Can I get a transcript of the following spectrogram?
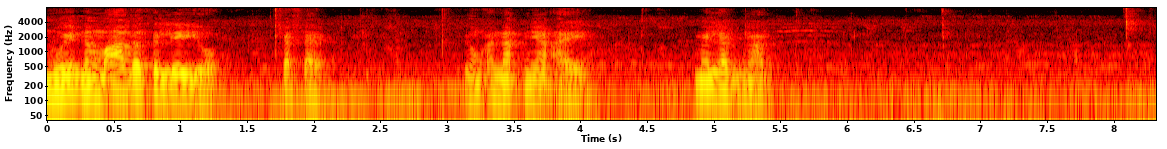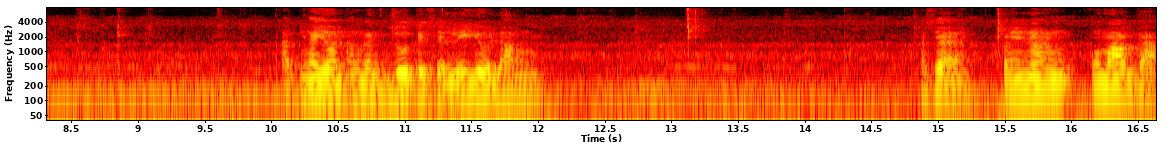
Umuwi ng maaga si Leo kasi yung anak niya ay may lagnat. At ngayon, ang nag-duty si Leo lang. Kasi kaninang umaga,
